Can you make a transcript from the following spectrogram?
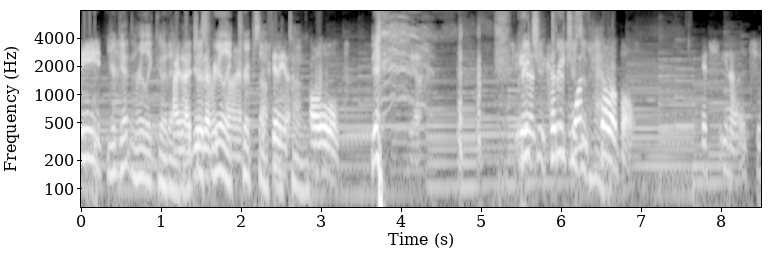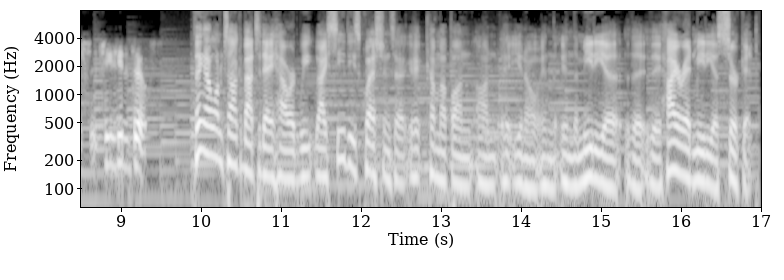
Pete. You're getting really good at I it. I It do it just every really time. trips off your tongue. old. yeah. You know, because it's one syllable. It's you know, it's just it's easy to do. Thing I want to talk about today, Howard. We I see these questions uh, come up on on uh, you know in in the media, the the higher ed media circuit.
